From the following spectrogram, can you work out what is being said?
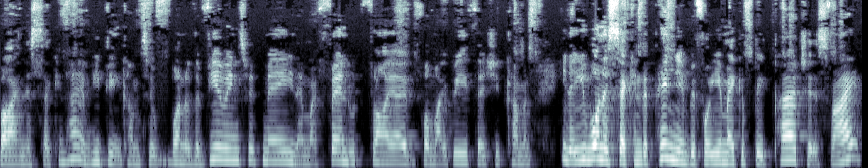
buying a second home. He didn't come to one of the viewings with me. You know, my friend would fly over for my Ibiza. She'd come and, you know, you want a second opinion before you make a big purchase, right?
